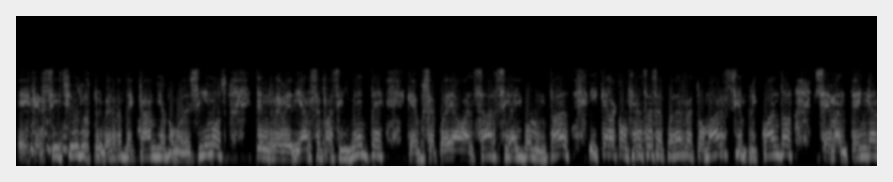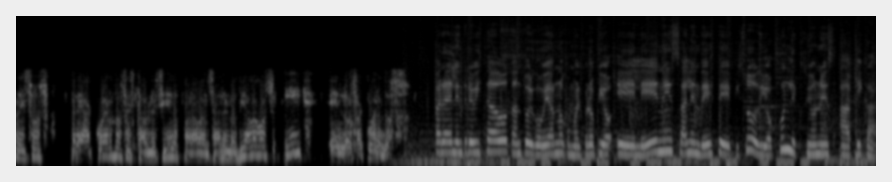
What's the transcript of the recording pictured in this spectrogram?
ejercicios, los primeros de cambio, como decimos, en remediarse fácilmente, que se puede avanzar si hay voluntad y que la confianza se puede retomar siempre y cuando se mantengan esos preacuerdos establecidos para avanzar en los diálogos y en los acuerdos. Para el entrevistado, tanto el gobierno como el propio ELN salen de este episodio con lecciones a aplicar.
